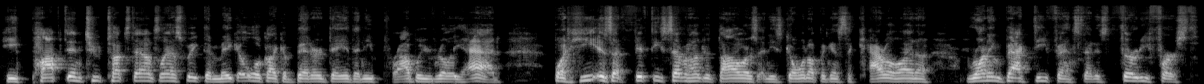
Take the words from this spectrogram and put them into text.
He popped in two touchdowns last week to make it look like a better day than he probably really had. But he is at $5,700 and he's going up against the Carolina running back defense that is 31st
